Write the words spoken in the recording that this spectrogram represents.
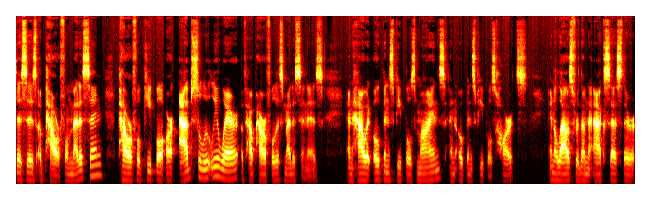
This is a powerful medicine. Powerful people are absolutely aware of how powerful this medicine is and how it opens people's minds and opens people's hearts and allows for them to access their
